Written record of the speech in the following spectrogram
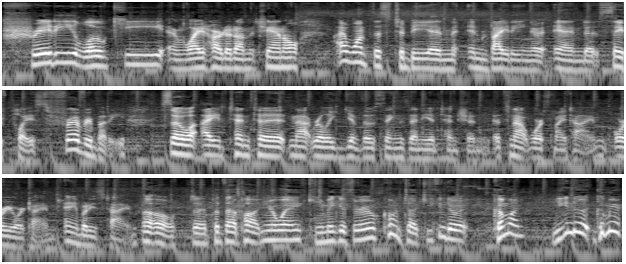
pretty low-key and lighthearted on the channel. I want this to be an inviting and safe place for everybody. So I tend to not really give those things any attention. It's not worth my time or your time, anybody's time. Uh oh did I put that pot in your way? Can you make it through? Come on, Tuck, you can do it. Come on, you can do it. Come here.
